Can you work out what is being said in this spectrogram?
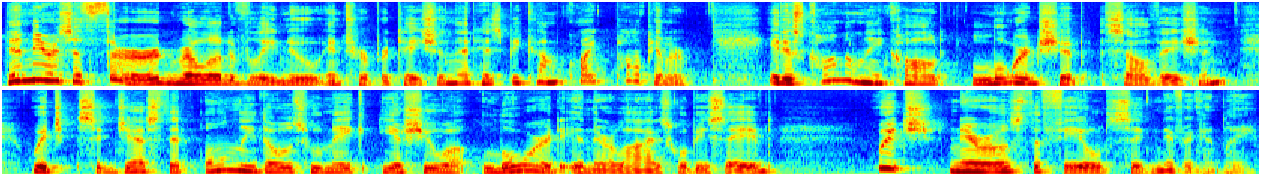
Then there is a third, relatively new interpretation that has become quite popular. It is commonly called Lordship salvation, which suggests that only those who make Yeshua Lord in their lives will be saved, which narrows the field significantly.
